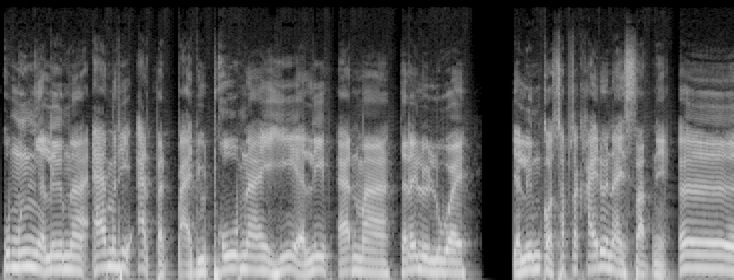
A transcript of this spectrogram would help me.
พวกมึงอย่าลืมนะ แอดมาที่แอด88 YouTube นะไอ้เฮียรีบแอดมาจะได้รวยๆ อย่าลืมกด Subscribe ด้วยนะไอสัตว์เนี่ยเออ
